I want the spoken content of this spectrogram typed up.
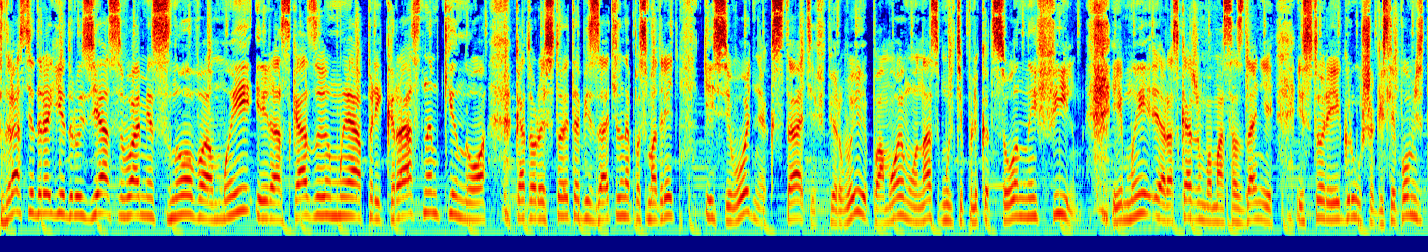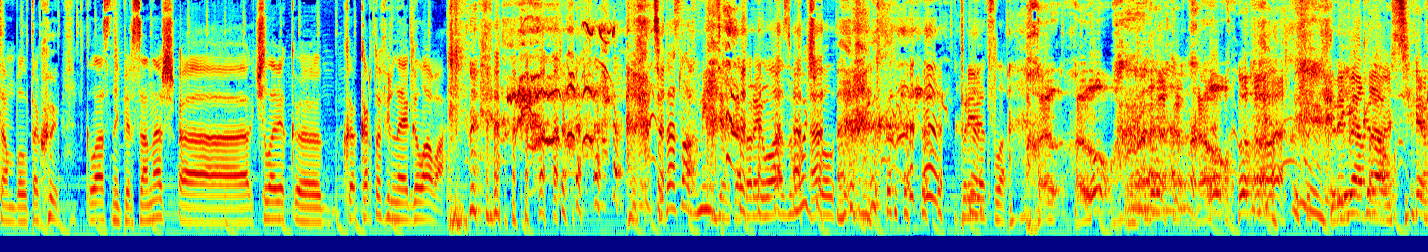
Здравствуйте, дорогие друзья, с вами снова мы и рассказываем мы о прекрасном кино, которое стоит обязательно посмотреть. И сегодня, кстати, впервые, по-моему, у нас мультипликационный фильм. И мы расскажем вам о создании истории игрушек. Если помните, там был такой классный персонаж, э, человек, э, картофельная голова. Святослав Митин, который его озвучивал. Привет, Слав. Hello. Hello. Ребята, всем...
